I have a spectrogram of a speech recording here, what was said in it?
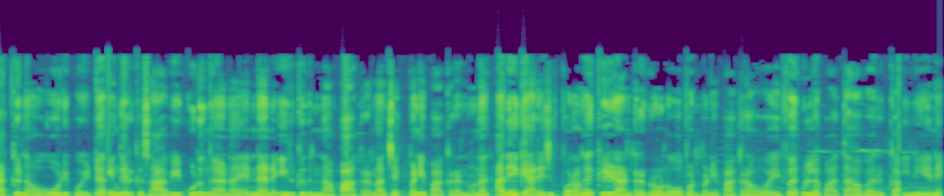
டக்குன்னு அவன் ஓடி போயிட்டு எங்க இருக்கு சாவி? கொடுங்க. நான் என்ன இருக்குதுன்னு நான் பாக்குறேன். நான் செக் பண்ணி பாக்குறேன்னு அதே கேரேஜுக்கு போறாங்க. கீழே அண்டர் கிரவுண்ட் ஓபன் பண்ணி பாக்குற ஒய்ஃப் உள்ள பார்த்தா அவ இருக்கா. இனி என்ன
